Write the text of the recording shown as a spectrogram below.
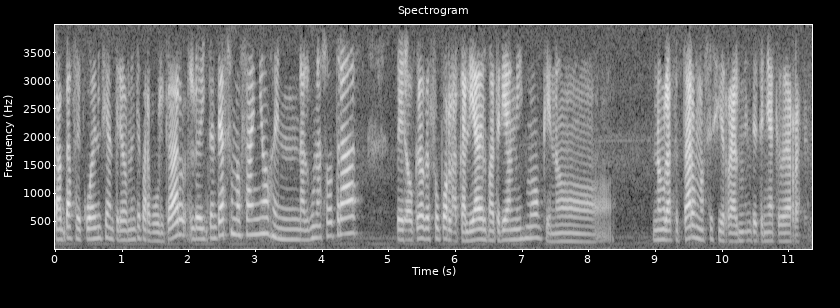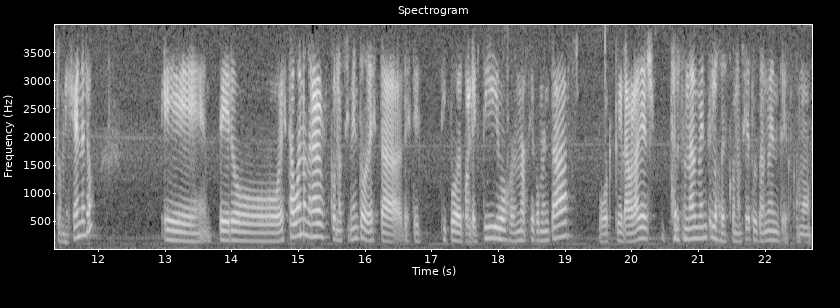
tanta frecuencia anteriormente para publicar. Lo intenté hace unos años en algunas otras, pero creo que fue por la calidad del material mismo que no no me lo aceptaron, no sé si realmente tenía que ver respecto a mi género, eh, pero está bueno tener conocimiento de esta de este tipo de colectivos o demás que comentabas, porque la verdad es personalmente los desconocía totalmente, como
